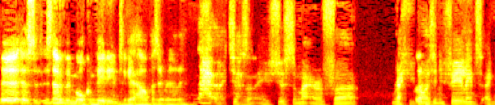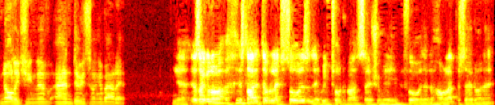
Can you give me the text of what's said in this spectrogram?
Yeah, it's, it's never been more convenient to get help, has it really? No, it hasn't. It's just a matter of uh, recognizing your feelings, acknowledging them, and doing something about it. Yeah, it's like a lot. It's like a double-edged sword, isn't it? We've talked about social media before, and done a whole episode on it.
